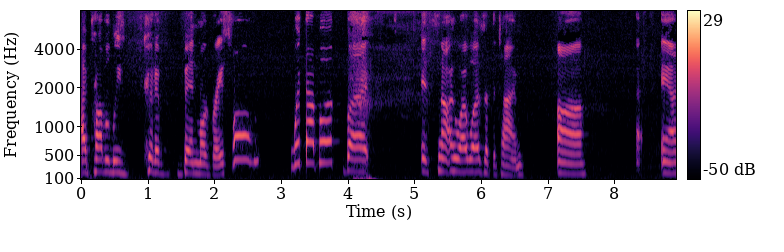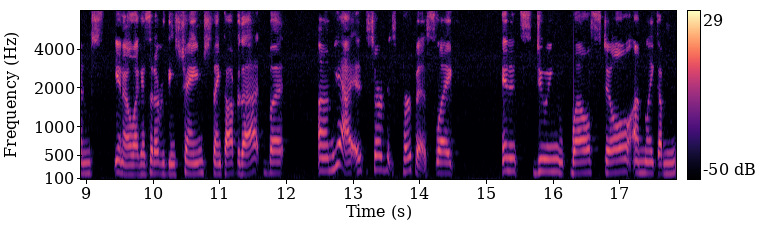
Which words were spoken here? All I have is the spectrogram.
I probably could have been more graceful with that book, but it's not who I was at the time. Uh, and you know, like I said, everything's changed. Thank God for that. But um, yeah, it served its purpose. Like, and it's doing well still. I'm like, I'm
